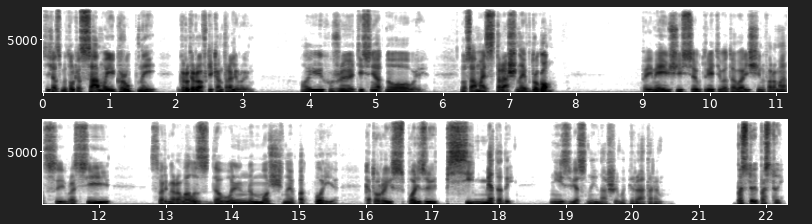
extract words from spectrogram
Сейчас мы только самые крупные группировки контролируем. А их уже теснят новые. Но самое страшное в другом. По имеющейся у третьего товарища информации, в России сформировалось довольно мощное подполье, которое использует пси-методы, неизвестные нашим операторам. Постой, постой.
